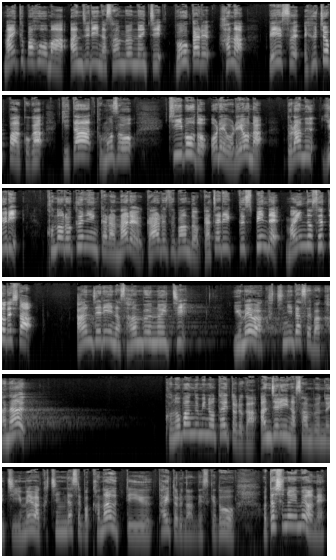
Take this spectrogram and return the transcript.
マイクパフォーマーアンジェリーナ3分の1、ボーカル、花、ベース、F チョッパー子が、ギター、友蔵、キーボード、オレオ、レオナ、ドラム、ユリ、この6人からなるガールズバンドガチャリックスピンでマインドセットでした。アンジェリーナ3分の1、夢は口に出せば叶う。この番組のタイトルがアンジェリーナ3分の1夢は口に出せば叶うっていうタイトルなんですけど私の夢はね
